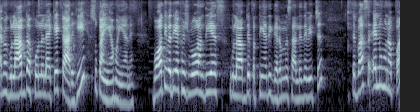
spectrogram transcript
ਇਹ ਮੈਂ ਗੁਲਾਬ ਦਾ ਫੁੱਲ ਲੈ ਕੇ ਘਰ ਹੀ ਸੁਕਾਈਆਂ ਹੋਈਆਂ ਨੇ। ਬਹੁਤ ਹੀ ਵਧੀਆ ਖੁਸ਼ਬੂ ਆਉਂਦੀ ਹੈ ਇਸ ਗੁਲਾਬ ਦੇ ਪੱਤੀਆਂ ਦੀ ਗਰਮ ਮਸਾਲੇ ਦੇ ਵਿੱਚ। ਤੇ ਬਸ ਇਹਨੂੰ ਹੁਣ ਆਪਾਂ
